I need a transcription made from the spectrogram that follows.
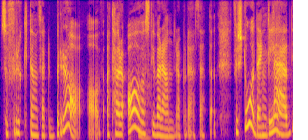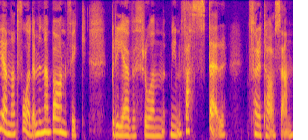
så fruktansvärt bra av. Att höra av oss till varandra på det här sättet. Förstå den glädjen att få det. Mina barn fick brev från min faster för ett tag sedan.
